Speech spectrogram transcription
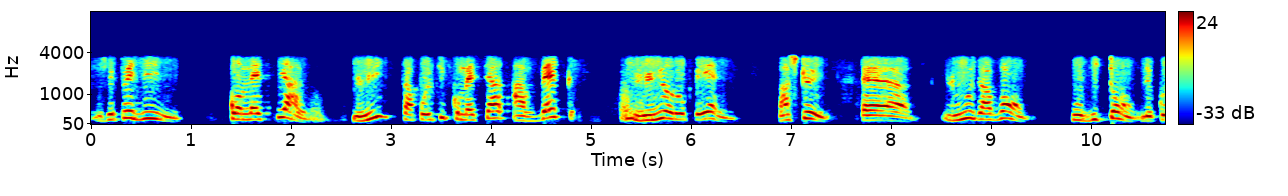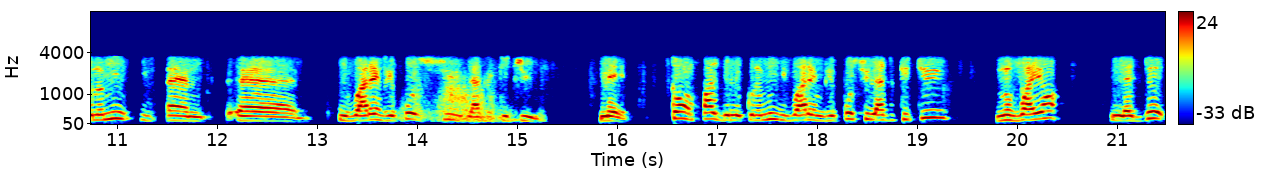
je peux dire, commerciale. Lui, sa politique commerciale avec l'Union européenne. Parce que euh, nous avons, pour dit-on, l'économie euh, euh, ivoirienne repose sur l'agriculture. Mais quand on parle de l'économie ivoirienne repose sur l'agriculture, nous voyons les deux,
